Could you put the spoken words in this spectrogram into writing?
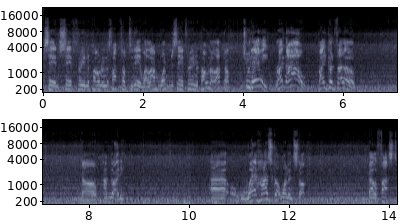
saying save £300 on this laptop today. Well, I'm wanting to save £300 on a laptop today, right now, my good fellow. No, haven't got any. Uh, where has got one in stock? Belfast.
